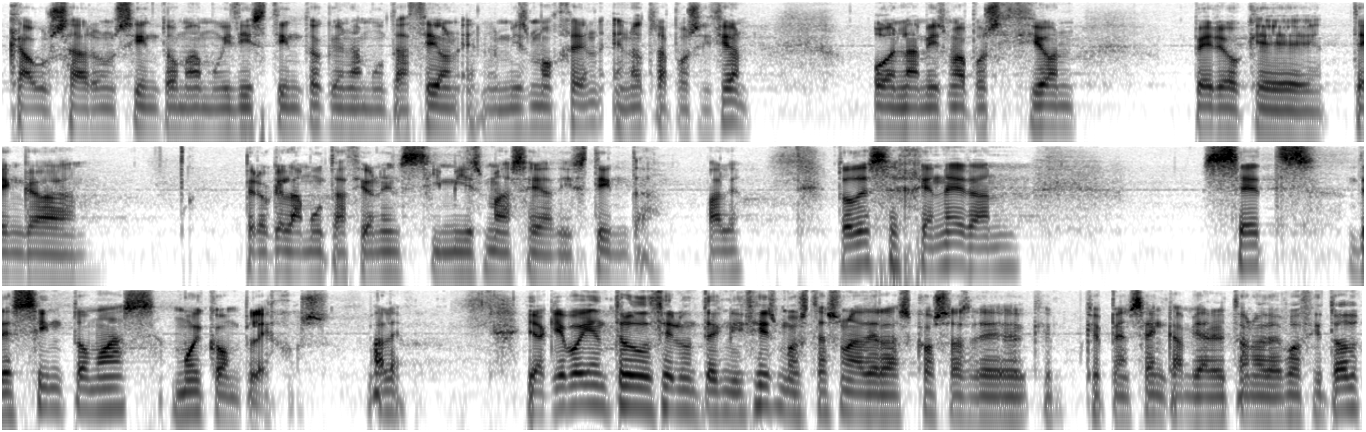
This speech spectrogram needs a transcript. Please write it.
causar un síntoma muy distinto que una mutación en el mismo gen en otra posición. O en la misma posición, pero que tenga pero que la mutación en sí misma sea distinta. ¿vale? Entonces se generan sets de síntomas muy complejos. ¿vale? Y aquí voy a introducir un tecnicismo, esta es una de las cosas que, pensé en cambiar el tono de voz y todo,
